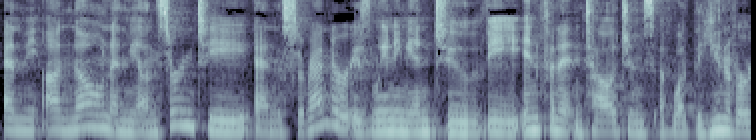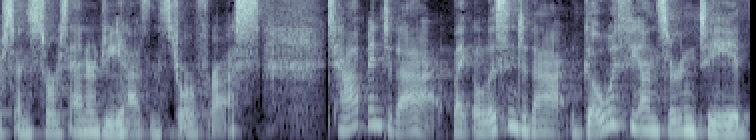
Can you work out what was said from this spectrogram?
And the unknown and the uncertainty and the surrender is leaning into the infinite intelligence of what the universe and source energy has in store for us. Tap into that, like listen to that, go with the uncertainty.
